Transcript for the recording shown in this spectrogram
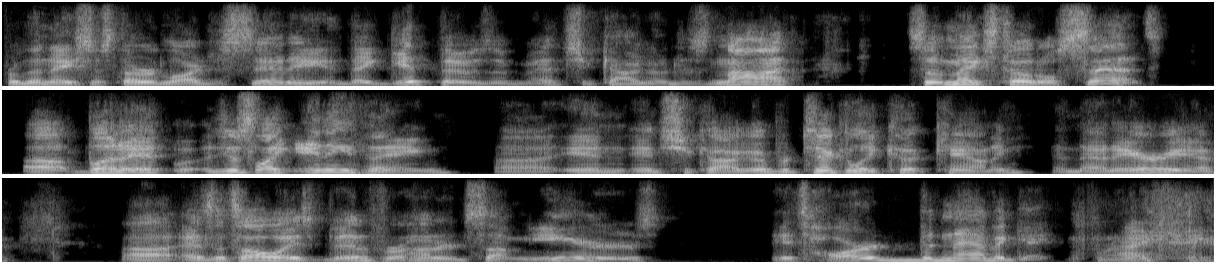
from the nation's third largest city, and they get those events. Chicago does not, so it makes total sense. Uh, but it just like anything uh, in in Chicago, particularly Cook County and that area, uh, as it's always been for hundred something years, it's hard to navigate, right?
